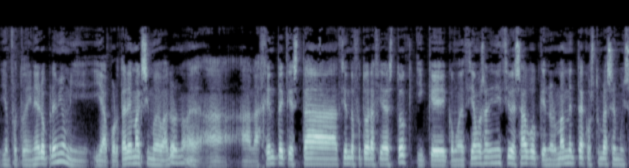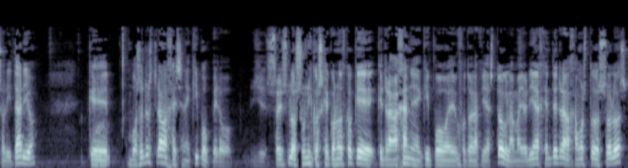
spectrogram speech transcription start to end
y en Fotodinero Premium y, y, aportar el máximo de valor ¿no? a, a, la gente que está haciendo fotografía de stock y que, como decíamos al inicio, es algo que normalmente acostumbra a ser muy solitario, que vosotros trabajáis en equipo, pero sois los únicos que conozco que, que trabajan en equipo en fotografía stock. La mayoría de gente trabajamos todos solos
